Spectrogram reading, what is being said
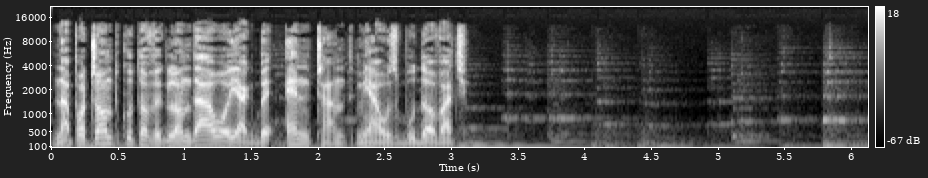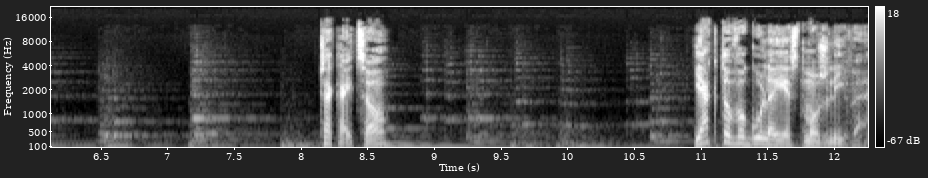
Na początku to wyglądało, jakby Enchant miał zbudować. Czekaj, co? Jak to w ogóle jest możliwe?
